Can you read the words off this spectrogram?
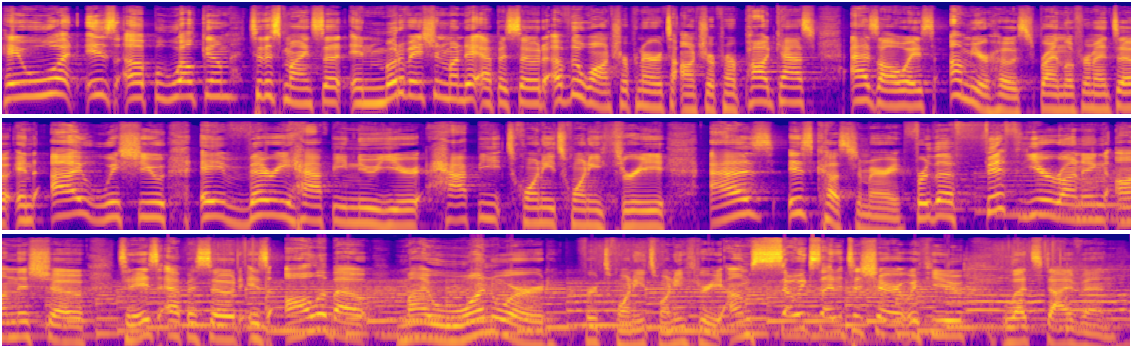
Hey, what is up? Welcome to this Mindset and Motivation Monday episode of the Entrepreneur to Entrepreneur podcast. As always, I'm your host, Brian Lofermento, and I wish you a very happy new year. Happy 2023. As is customary, for the fifth year running on this show, today's episode is all about my one word for 2023. I'm so excited to share it with you. Let's dive in.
